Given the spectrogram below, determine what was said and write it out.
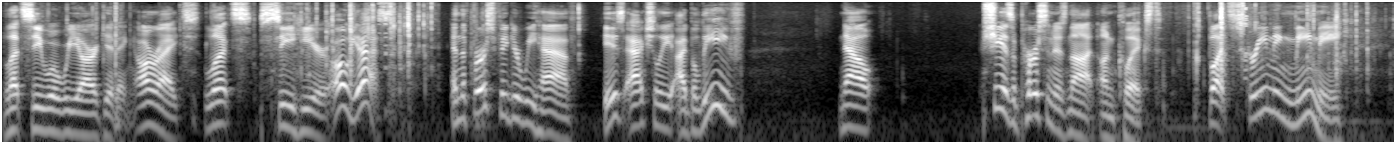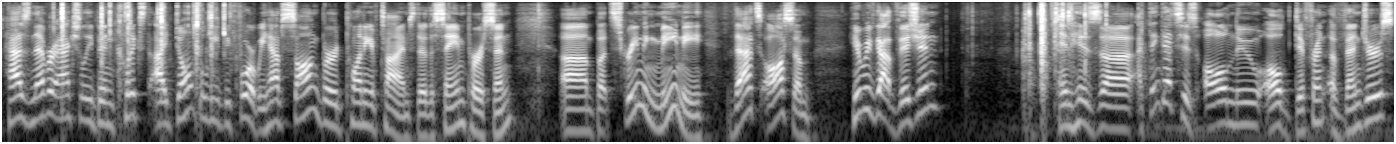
Let's see where we are getting. All right, let's see here. Oh, yes. And the first figure we have is actually, I believe, now, she as a person is not unclicked, but Screaming Mimi has never actually been clicked, I don't believe, before. We have Songbird plenty of times. They're the same person. Um, but Screaming Mimi, that's awesome. Here we've got Vision, in his, uh, I think that's his all new, all different Avengers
